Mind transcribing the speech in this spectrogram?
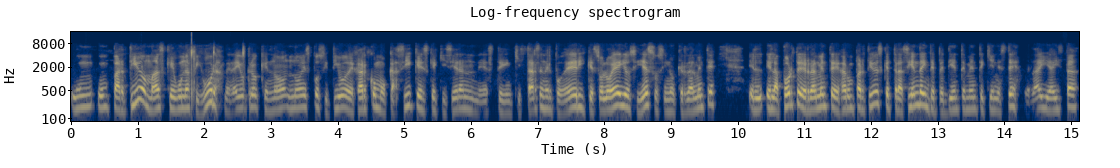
un, partido más que una figura, ¿verdad? Yo creo que no, no es positivo dejar como caciques que quisieran este, enquistarse en el poder y que solo ellos y eso, sino que realmente el, el, aporte de realmente dejar un partido es que trascienda independientemente quién esté, ¿verdad? Y ahí está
